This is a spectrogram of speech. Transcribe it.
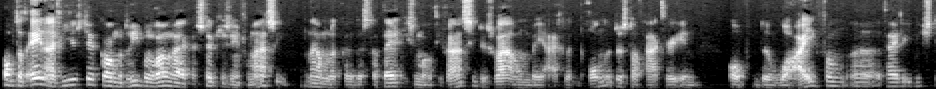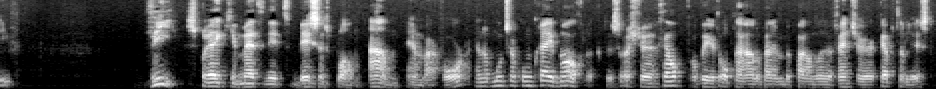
op dat 1 A4'tje komen drie belangrijke stukjes informatie, namelijk de strategische motivatie. Dus waarom ben je eigenlijk begonnen? Dus dat haakt weer in op de why van het hele initiatief. Wie spreek je met dit businessplan aan en waarvoor? En dat moet zo concreet mogelijk. Dus als je geld probeert op te halen bij een bepaalde venture capitalist,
